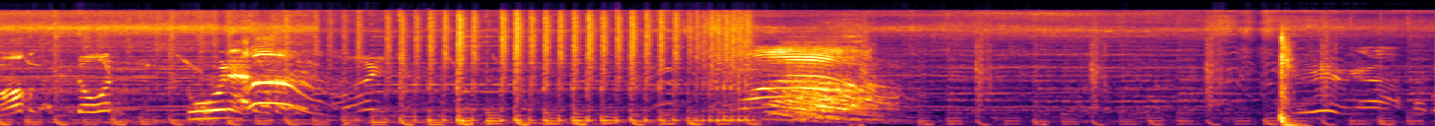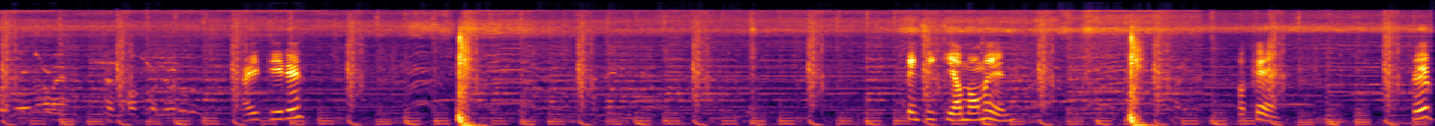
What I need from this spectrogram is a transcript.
คอโดน กูเนี่ยเฮ้ย ไปอีกทีดิเป็นสีเขียวมองไม่เห็น โอเคฟลิป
